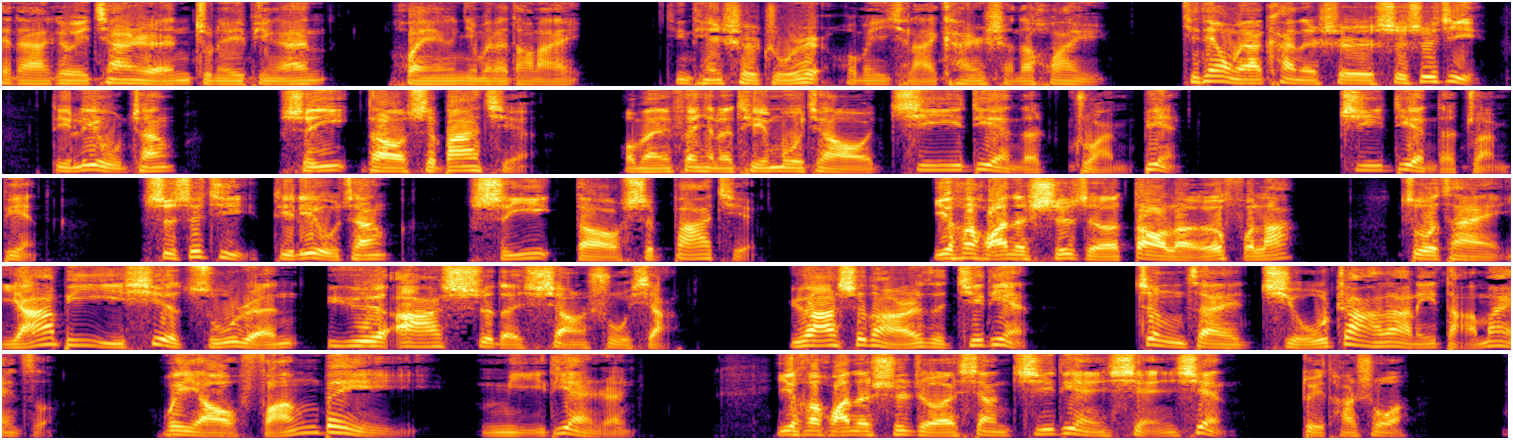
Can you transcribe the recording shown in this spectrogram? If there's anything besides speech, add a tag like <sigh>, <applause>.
亲爱的各位家人，祝您平安，欢迎你们的到来。今天是主日，我们一起来看神的话语。今天我们要看的是《史诗记》第六章十一到十八节。我们分享的题目叫“积淀的转变”。积淀的转变，《史诗记》第六章十一到十八节。耶和华的使者到了俄弗拉，坐在亚比以谢族人约阿施的橡树下。约阿施的儿子基甸。正在酒榨那里打麦子，为要防备米店人，耶和华的使者向基甸显现，对他说：“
